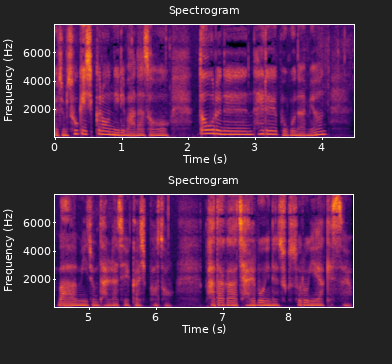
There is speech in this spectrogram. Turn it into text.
요즘 속이 시끄러운 일이 많아서 떠오르는 해를 보고 나면 마음이 좀 달라질까 싶어서 바다가 잘 보이는 숙소로 예약했어요.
